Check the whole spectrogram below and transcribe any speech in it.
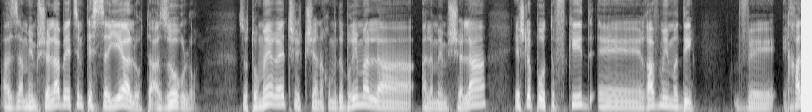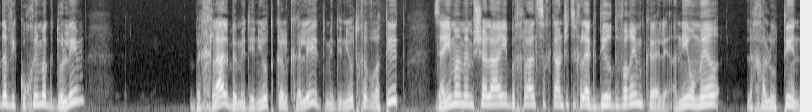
אז הממשלה בעצם תסייע לו, תעזור לו. זאת אומרת שכשאנחנו מדברים על, ה, על הממשלה, יש לה פה תפקיד אה, רב-מימדי. ואחד הוויכוחים הגדולים, בכלל במדיניות כלכלית, מדיניות חברתית, זה האם הממשלה היא בכלל שחקן שצריך להגדיר דברים כאלה. אני אומר לחלוטין,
